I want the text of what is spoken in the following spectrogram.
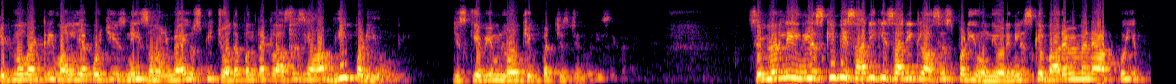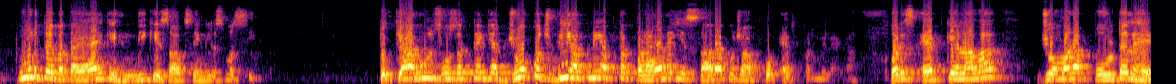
टिक्नोमेट्री मान लिया कोई चीज़ नहीं, समझ में आई, उसकी चौदह पंद्रह क्लासेस यहाँ भी पड़ी होंगी, जिसकी अभी हम लॉन्चिंग पच्चीस जनवरी से करेंगे। सिमिलरली इंग्लिश की भी सारी की सारी क्लासेस पड़ी होंगी, और इंग्लिश के बारे में मैंने आपको ये पूर्णतः बताया है कि हिंदी के हिसाब से इंग्लिश मत सीख तो क्या रूल्स हो सकते हैं? क्या जो कुछ भी आपने अब तक पढ़ाया ना, ये सारा कुछ आपको ऐप पर मिलेगा। और इस ऐप के अलावा जो हमारा पोर्टल है,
